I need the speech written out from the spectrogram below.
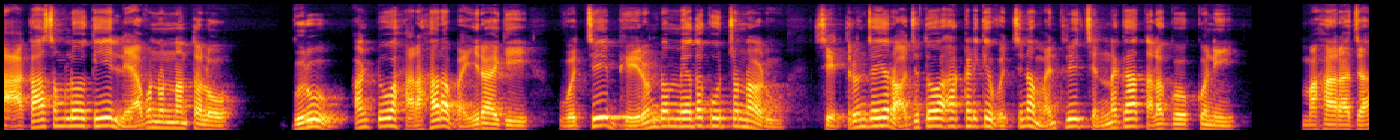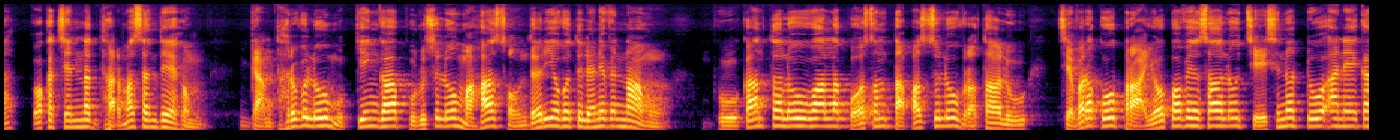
ఆకాశంలోకి లేవనున్నంతలో గురు అంటూ హరహర బైరాగి వచ్చి భీరుండం మీద కూర్చున్నాడు. శత్రుంజయ రాజుతో అక్కడికి వచ్చిన మంత్రి చిన్నగా తలగోక్కుని మహారాజా ఒక చిన్న ధర్మ సందేహం. గంధర్వులు ముఖ్యంగా పురుషులు మహా సౌందర్యవతులని విన్నాము. భూకాంతలు వాళ్ళ కోసం తపస్సులు వ్రతాలు చివరకు ప్రాయోపవేశాలు చేసినట్టు అనేక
